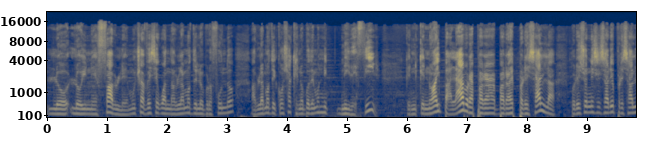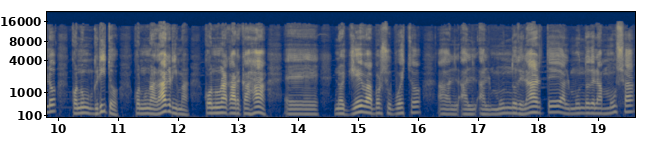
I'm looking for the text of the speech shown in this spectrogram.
lo, inefable. Muchas veces cuando hablamos de lo profundo hablamos de cosas que no podemos ni, ni decir que, no hay palabras para, para expresarla. Por eso es necesario expresarlo con un grito, con una lágrima, con una carcajada. Eh, nos lleva, por supuesto, al, al, al mundo del arte, al mundo de las musas,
